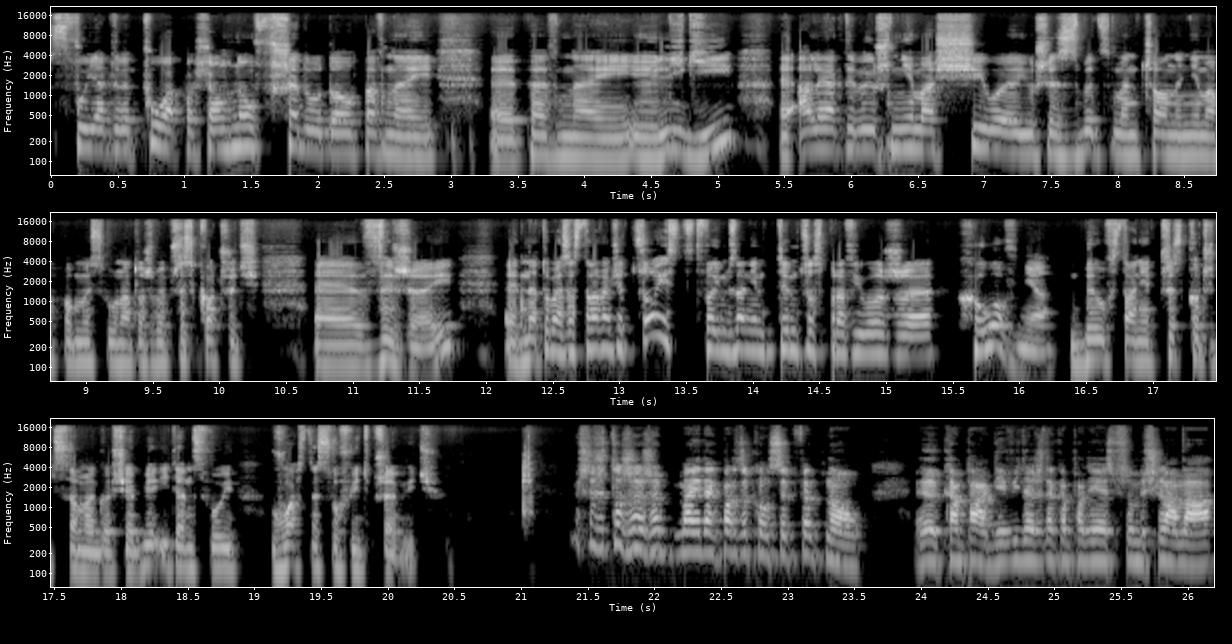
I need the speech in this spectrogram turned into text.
swój jak gdyby pułap osiągnął, wszedł do pewnej, e, pewnej ligi, e, ale jak gdyby już nie ma siły, już jest zbyt zmęczony, nie ma pomysłu na to, żeby przeskoczyć e, wyżej. Natomiast zastanawiam się, co jest twoim zdaniem tym, co sprawiło, że Hołownia był w stanie przeskoczyć samego siebie i ten swój własny sufit przebić? Myślę, że to, że, że ma jednak bardzo konsekwentną kampanię. Widać, że ta kampania jest przemyślana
